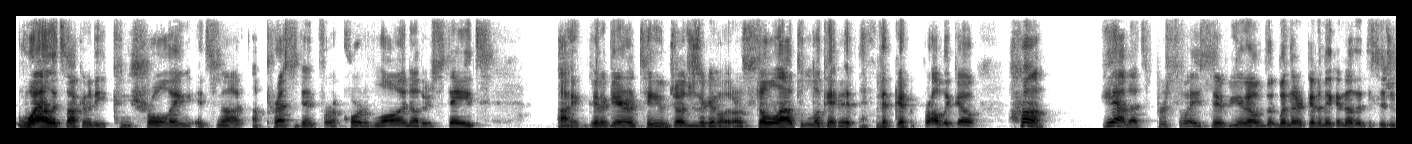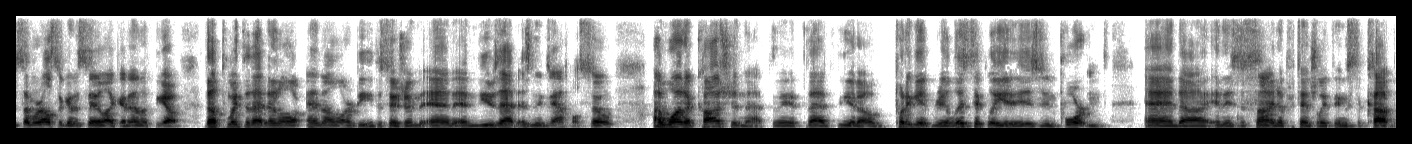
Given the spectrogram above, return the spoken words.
while it's not going to be controlling, it's not a precedent for a court of law in other states. I'm going to guarantee you, judges are going to are still allowed to look at it. They're going to probably go, "Huh, yeah, that's persuasive." You know, when they're going to make another decision somewhere else, they're going to say like an you know they'll point to that NL, NLRB decision and and use that as an example. So I want to caution that that you know putting it realistically is important and uh, and is a sign of potentially things to come.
